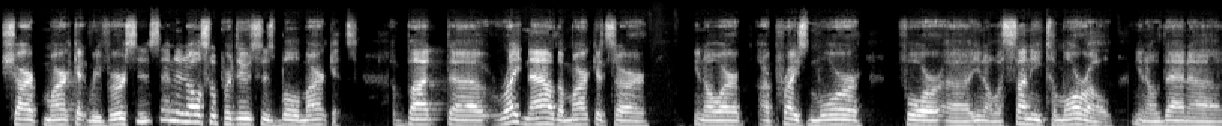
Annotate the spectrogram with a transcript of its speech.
sharp market reverses, and it also produces bull markets. But uh, right now, the markets are, you know, are are priced more for uh, you know a sunny tomorrow, you know, than a,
